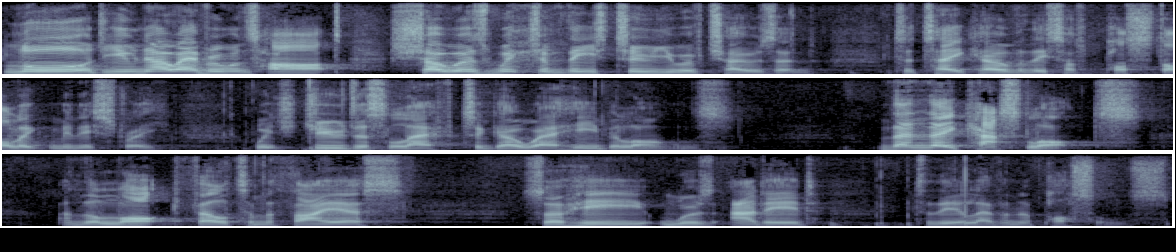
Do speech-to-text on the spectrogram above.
Lord, you know everyone's heart. Show us which of these two you have chosen to take over this apostolic ministry, which Judas left to go where he belongs. Then they cast lots, and the lot fell to Matthias, so he was added to the 11 apostles.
